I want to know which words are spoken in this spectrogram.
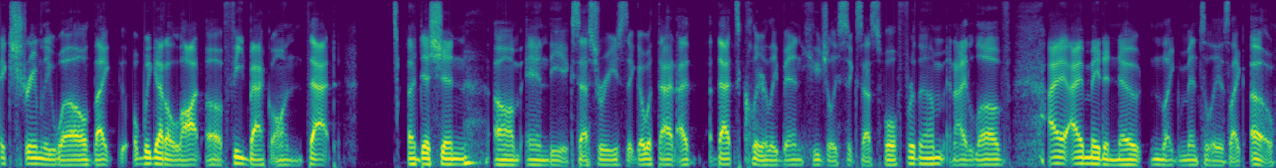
extremely well. Like we got a lot of feedback on that edition um, and the accessories that go with that. I, that's clearly been hugely successful for them, and I love. I, I made a note like mentally is like, oh,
